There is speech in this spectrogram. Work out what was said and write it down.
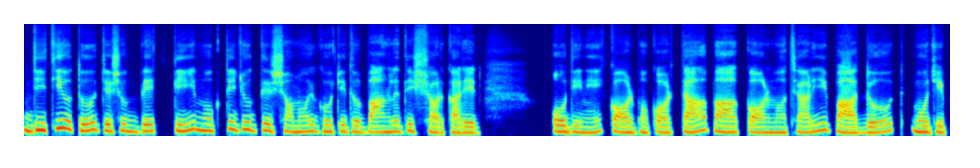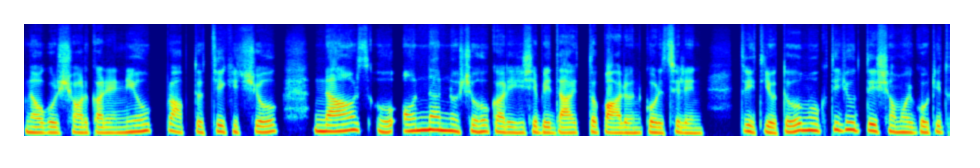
দ্বিতীয়ত, যেসব ব্যক্তি মুক্তিযুদ্ধের সময় গঠিত বাংলাদেশ সরকারের অধীনে কর্মকর্তা বা কর্মচারী বা দূত, মুজিবনগর সরকারের নিয়োগ প্রাপ্ত চিকিৎসক, নার্স ও অন্যান্য সহকারী হিসেবে দায়িত্ব পালন করেছিলেন। তৃতীয়ত, মুক্তিযুদ্ধের সময় গঠিত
